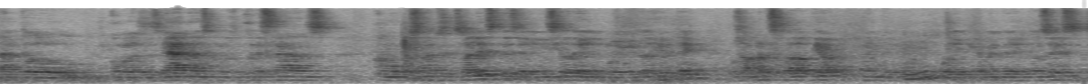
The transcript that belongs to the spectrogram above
tanto como las lesbianas, como las mujeres trans, como personas sexuales, desde el inicio del movimiento LGBT, pues han participado activamente, políticamente. Entonces,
